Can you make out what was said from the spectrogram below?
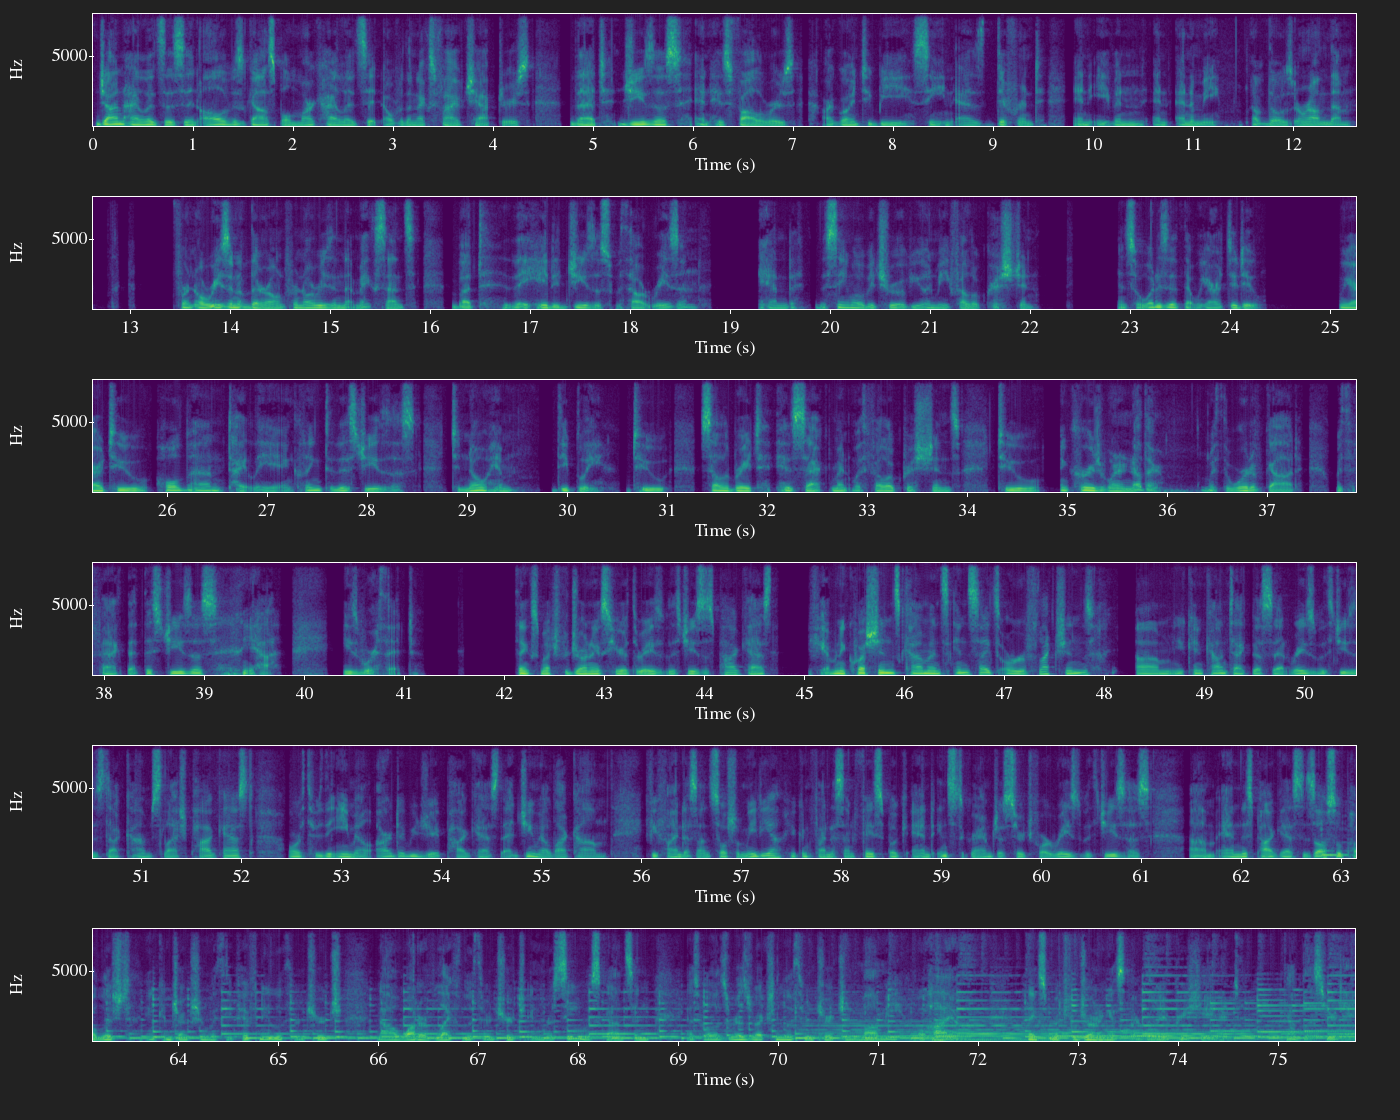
John highlights this in all of his gospel. Mark highlights it over the next five chapters that Jesus and his followers are going to be seen as different and even an enemy of those around them for no reason of their own, for no reason that makes sense. But they hated Jesus without reason. And the same will be true of you and me, fellow Christian. And so, what is it that we are to do? We are to hold on tightly and cling to this Jesus, to know him, deeply to celebrate his sacrament with fellow Christians, to encourage one another with the Word of God, with the fact that this Jesus, yeah, he's worth it. Thanks much for joining us here at the Raised with Jesus podcast. If you have any questions, comments, insights, or reflections, um, you can contact us at raisedwithjesus.com slash podcast or through the email rwjpodcast at gmail.com. If you find us on social media, you can find us on Facebook and Instagram. Just search for Raised with Jesus. Um, and this podcast is also published in conjunction with Epiphany Lutheran Church, now Water of Life Lutheran Church in Racine, Wisconsin, as well as Resurrection Lutheran Church in Maumee, Ohio. Thanks so much for joining us. I really appreciate it. God bless your day.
